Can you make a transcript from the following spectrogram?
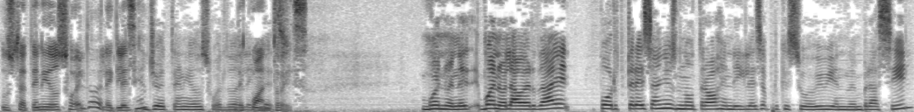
¿Usted ha tenido sueldo de la iglesia? Yo he tenido sueldo de, ¿De la cuánto iglesia. es? Bueno, en el- bueno, la verdad, en- por tres años no trabajé en la iglesia porque estuve viviendo en Brasil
